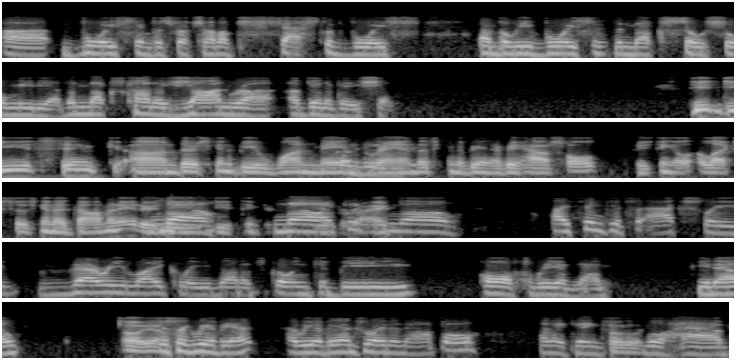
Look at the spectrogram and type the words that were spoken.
uh, voice infrastructure. I'm obsessed with voice I believe voice is the next social media, the next kind of genre of innovation. Do, do you think um, there's going to be one main the brand that's going to be in every household? Do you think Alexa is going to dominate, or do, No. you, do you think there's No, I going to be a think no. I think it's actually very likely that it's going to be all three of them. You know, Oh yeah, just like we have we have Android and Apple, and I think Totally. we'll have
